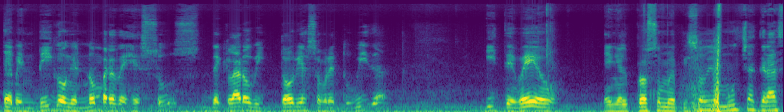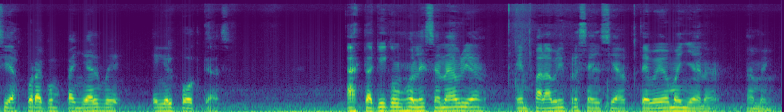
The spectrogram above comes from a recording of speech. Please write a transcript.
Te bendigo en el nombre de Jesús, declaro victoria sobre tu vida y te veo en el próximo episodio. Muchas gracias por acompañarme en el podcast. Hasta aquí con Jorge Sanabria en Palabra y Presencia. Te veo mañana. Amén.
